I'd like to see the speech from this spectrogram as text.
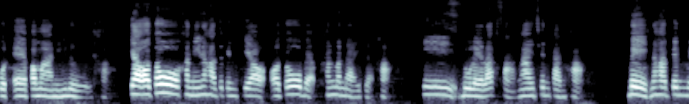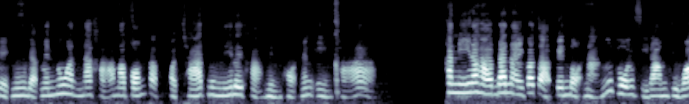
กดแอร์ประมาณนี้เลยค่ะเกียร์ออโต้คันนี้นะคะ จะเป็นเกียร์ออโต้แบบขั้นบันไดเสียค่ะ ที่ดูแลรักษาง่ายเช่นกันค่ะ เบรกนะคะ เป็นเบรกมือแบบแมนนวลนะคะ มาพร้อมกับพอร์ตชาร์จมุมนี้เลยค่ะหนึ่งพอร์ตนั่นเองค่ะ คันนี้นะคะ ด้านในก็จะเป็นเบาะหนังโทนสีดำถือว่า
